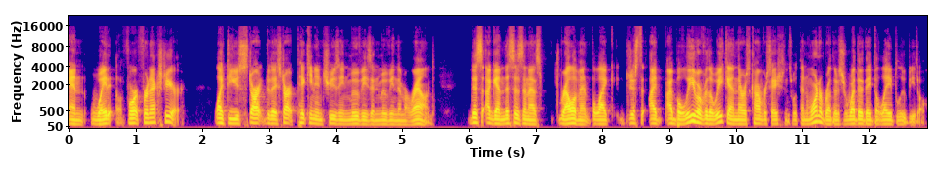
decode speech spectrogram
and wait for it for next year? Like, do you start, do they start picking and choosing movies and moving them around? This, again, this isn't as relevant, but like, just, I, I believe over the weekend there was conversations within Warner Brothers whether they delay Blue Beetle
